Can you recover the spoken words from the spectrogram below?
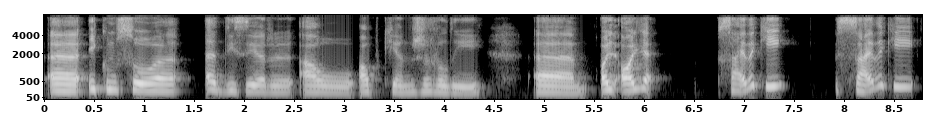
uh, e começou a, a dizer ao, ao, pequeno javali: uh, olha, olha, sai daqui, sai daqui,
